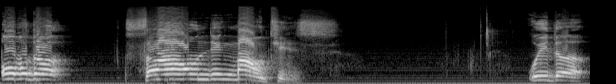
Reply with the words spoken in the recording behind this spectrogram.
over the surrounding mountains with a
